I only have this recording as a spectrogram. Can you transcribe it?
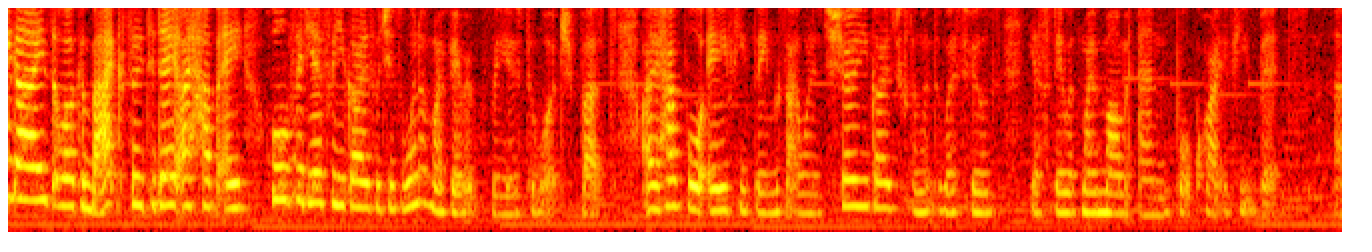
Hi guys, welcome back. So today I have a haul video for you guys which is one of my favourite videos to watch but I have bought a few things that I wanted to show you guys because I went to Westfields yesterday with my mum and bought quite a few bits. Um,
